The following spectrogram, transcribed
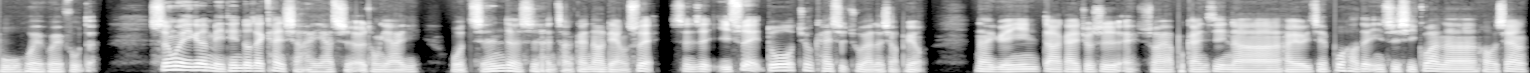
不会恢复的。身为一个每天都在看小孩牙齿儿童牙医。我真的是很常看到两岁甚至一岁多就开始蛀牙的小朋友，那原因大概就是哎、刷牙不干净啊，还有一些不好的饮食习惯啦，好像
